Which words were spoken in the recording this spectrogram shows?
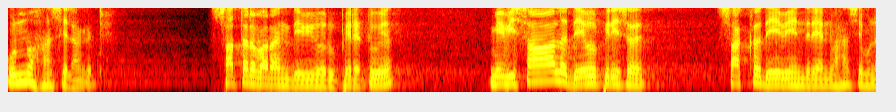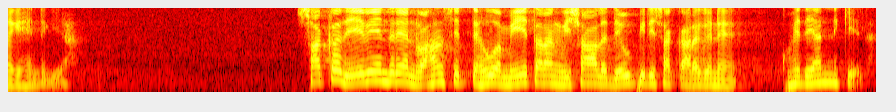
උන්වහන්සේ ළඟට. සතරවරං දෙවිවරු පෙරටුව මේ විශාල දෙව පිරිස සක්‍ර දේවේන්ද්‍රයන් වහන්සේ මුණ ගැහෙන්ට ගිය. සක්‍ර දේවේන්ද්‍රයන් වහන්සේත් ඇහුව මේ තරම් විශාල දෙව් පිරිසක් අරගෙන කොහෙ දෙයන්න කියලා.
